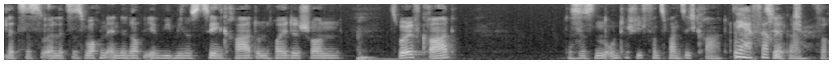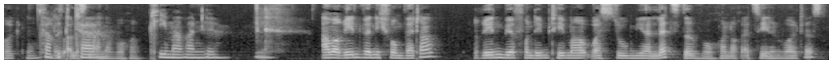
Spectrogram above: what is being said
Letztes, äh, letztes Wochenende noch irgendwie minus 10 Grad und heute schon 12 Grad. Das ist ein Unterschied von 20 Grad. Ja, verrückt. Circa. Verrückt, ne? Verrückter das alles in einer Woche. Klimawandel. Ja. Aber reden wir nicht vom Wetter, reden wir von dem Thema, was du mir letzte Woche noch erzählen wolltest.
